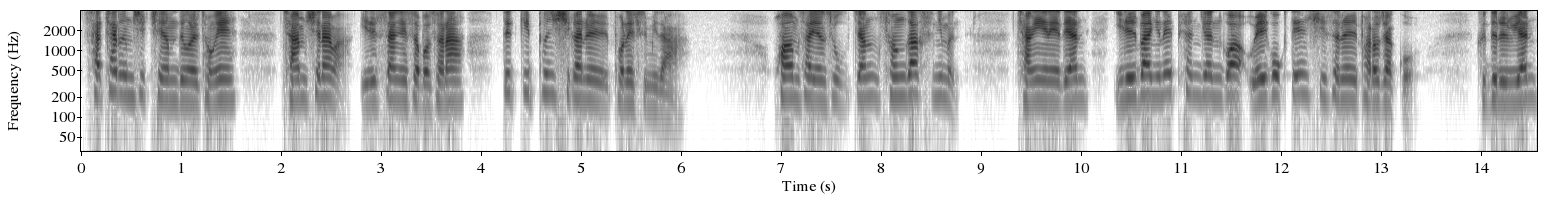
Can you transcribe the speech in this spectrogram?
사찰 음식 체험 등을 통해 잠시나마 일상에서 벗어나 뜻깊은 시간을 보냈습니다. 화엄사 연수국장 성각 스님은 장애인에 대한 일반인의 편견과 왜곡된 시선을 바로잡고 그들을 위한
